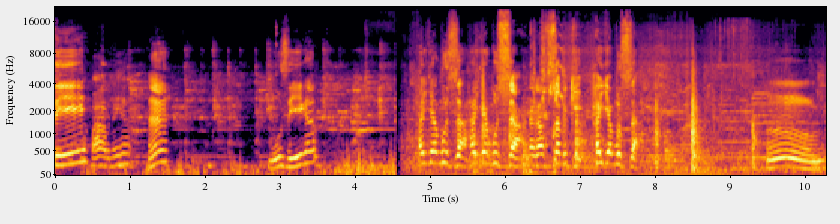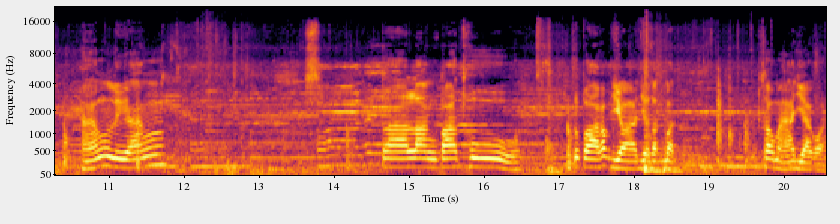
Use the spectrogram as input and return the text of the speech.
สีปลาแบบนี้ฮะฮะหมูสีครับฮายาบุสะฮายาบุสะนะครับซาบิกิฮายาบุสะอืมหางเหลืองปลาลังปลาทูลูกปลาครับเหยื่อเหยื่อตัดหมด เข้ามาหาเหยื่อก่อน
